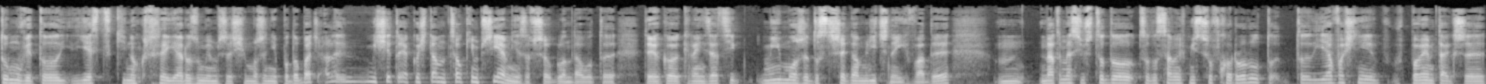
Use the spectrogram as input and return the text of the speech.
to mówię, to jest kino, które ja rozumiem, że się może nie podobać, ale mi się to jakoś tam całkiem przyjemnie zawsze oglądało te, te jego ekranizacje, mimo że dostrzegam liczne ich wady. Mm, natomiast już co do, co do samych mistrzów horroru, to, to ja właśnie powiem tak, że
